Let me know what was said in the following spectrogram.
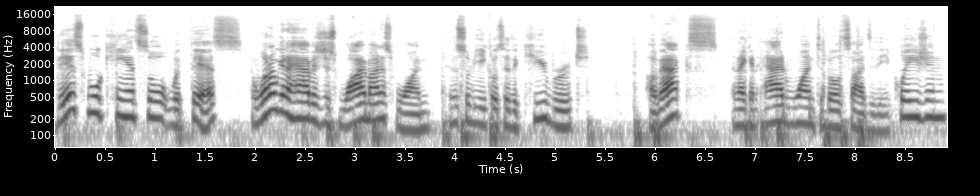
This will cancel with this. And what I'm going to have is just y minus 1. And this will be equal to the cube root of x. And I can add 1 to both sides of the equation.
